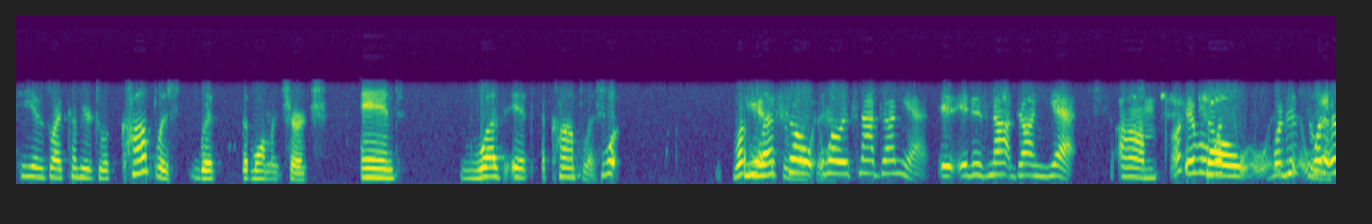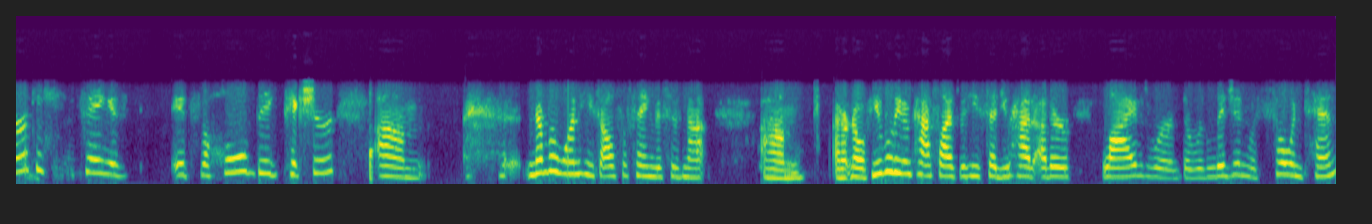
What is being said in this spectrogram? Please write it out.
He and his wife come here to accomplish with the Mormon Church, and was it accomplished? Well, what yeah, lesson so well, it's not done yet. It, it is not done yet. Um, okay, well, so what, what is what? Erik is saying is it's the whole big picture. Um, number one, he's also saying this is not. Um, I don't know if you believe in past lives, but he said you had other lives where the religion was so intense,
